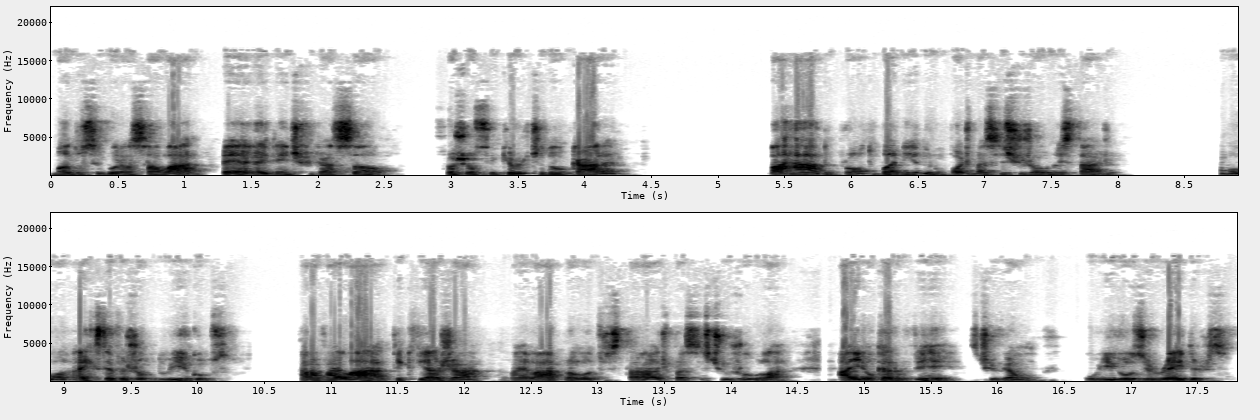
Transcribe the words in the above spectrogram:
manda o segurança lá, pega a identificação, social security do cara, barrado, pronto, banido, não pode mais assistir jogo no estádio. Boa. Aí que você vê o jogo do Eagles, o cara vai lá, tem que viajar, vai lá para outro estádio para assistir o jogo lá. Aí eu quero ver, se tiver um o Eagles e Raiders,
